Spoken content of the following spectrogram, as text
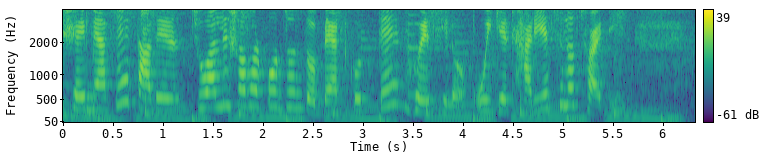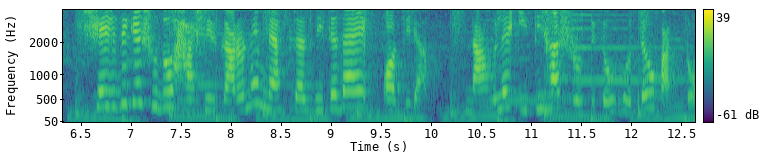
সেই ম্যাচে তাদের চুয়াল্লিশ ওভার পর্যন্ত ব্যাট করতে হয়েছিল। উইকেট হারিয়েছিল ছয়টি। শেষ দিকে শুধু হাসির কারণে ম্যাচটা জিতে দেয় অজিরা। না হলে ইতিহাস রচিত হতেও পারত।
